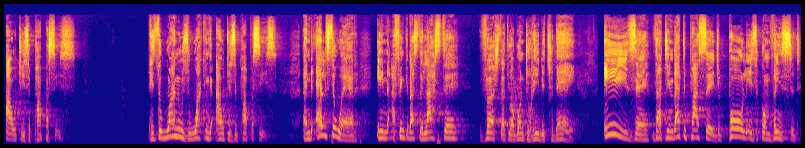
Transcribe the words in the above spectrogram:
out His purposes. He's the one who's working out His purposes. And elsewhere, in I think that's the last uh, verse that you are going to read today, is uh, that in that passage, Paul is convinced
